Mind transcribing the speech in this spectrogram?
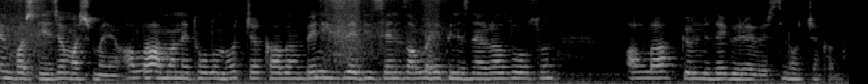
Ben başlayacağım açmaya. Allah'a emanet olun. Hoşça kalın. Beni izlediyseniz Allah hepinizden razı olsun. Allah gönlünüze göre versin. Hoşça kalın.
